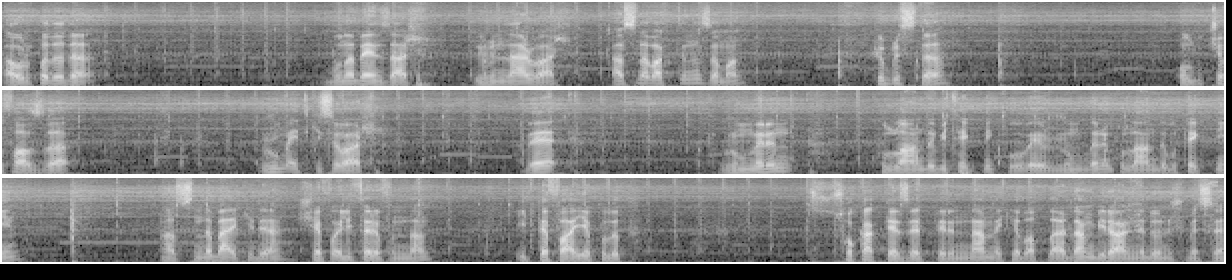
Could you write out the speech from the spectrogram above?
Avrupa'da da buna benzer ürünler var. Aslına baktığınız zaman Kıbrıs'ta oldukça fazla Rum etkisi var. Ve Rumların kullandığı bir teknik bu ve Rumların kullandığı bu tekniğin aslında belki de Şef Ali tarafından ilk defa yapılıp sokak lezzetlerinden ve kebaplardan biri haline dönüşmesi.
